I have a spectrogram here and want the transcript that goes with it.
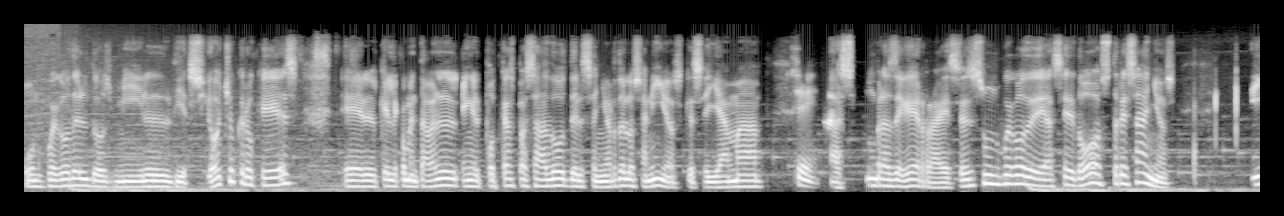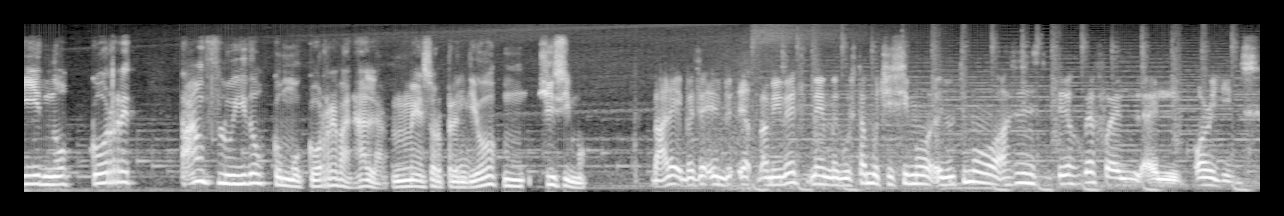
un juego del 2018, creo que es, el que le comentaba en el podcast pasado del Señor de los Anillos, que se llama Las Sombras de Guerra. Ese es un juego de hace dos, tres años y no corre tan fluido como corre Valhalla. Me sorprendió muchísimo. Vale, pues, eh, eh, a mí me, gusta muchísimo. El último Assassin's Creed que fue el, Origins,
